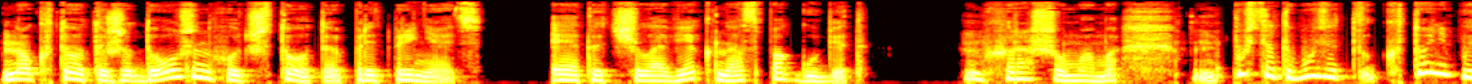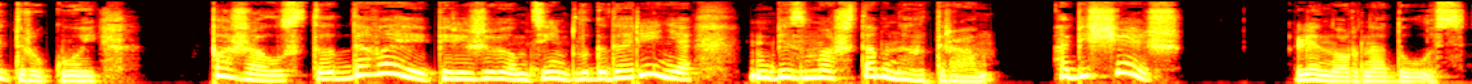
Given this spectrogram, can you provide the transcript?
Но кто-то же должен хоть что-то предпринять. Этот человек нас погубит». «Хорошо, мама, пусть это будет кто-нибудь другой. Пожалуйста, давай переживем День Благодарения без масштабных драм. Обещаешь?» Ленор надулась.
